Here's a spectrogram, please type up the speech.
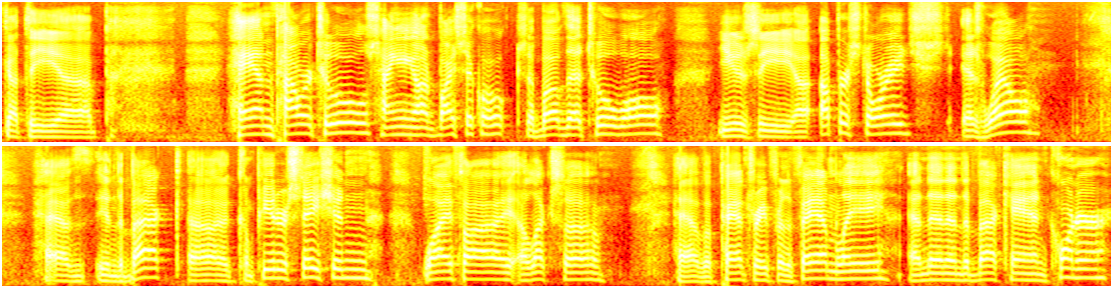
got the uh, hand power tools hanging on bicycle hooks above that tool wall. Use the uh, upper storage as well. Have in the back uh, computer station, Wi-Fi, Alexa, have a pantry for the family, and then in the backhand corner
